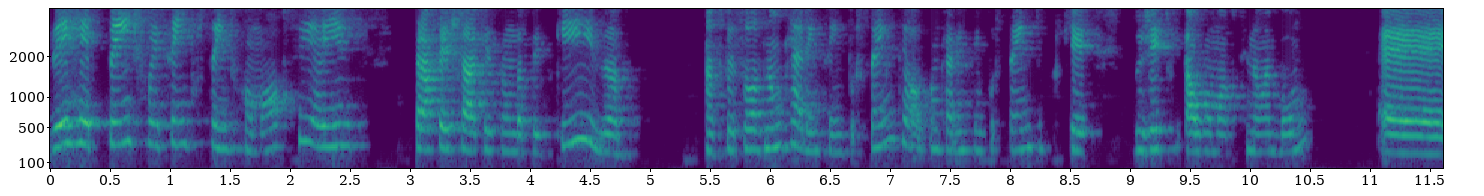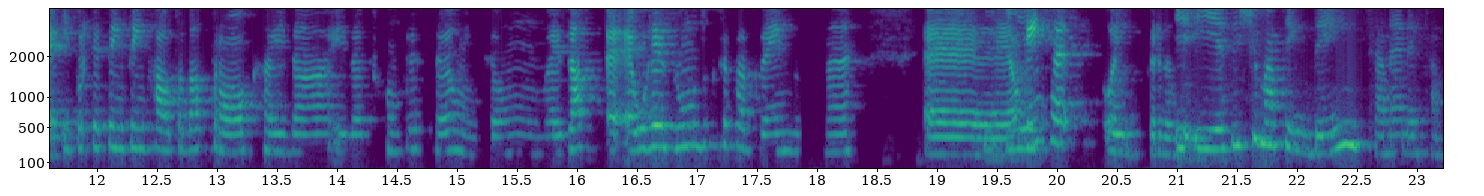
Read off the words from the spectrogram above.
de repente foi 100% home office, e aí, para fechar a questão da pesquisa, as pessoas não querem 100%, elas não querem 100% porque do jeito que está o home office não é bom, é, e porque sentem falta da troca e da, e da descompressão. Então, é, é, é o resumo do que você está dizendo, né? É, alguém quer. Oi, perdão. E, e, existe uma tendência né, nessa,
